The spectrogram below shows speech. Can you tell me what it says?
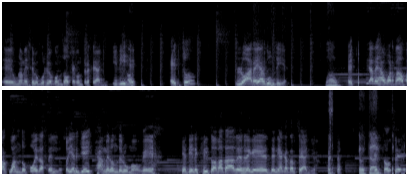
eh, una vez se me ocurrió con 12, con 13 años y dije, esto lo haré algún día. Wow. Esto ya deja guardado para cuando pueda hacerlo. Soy el James Cameron del humo, que que tiene escrito Avatar desde que tenía 14 años. Total. Entonces,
